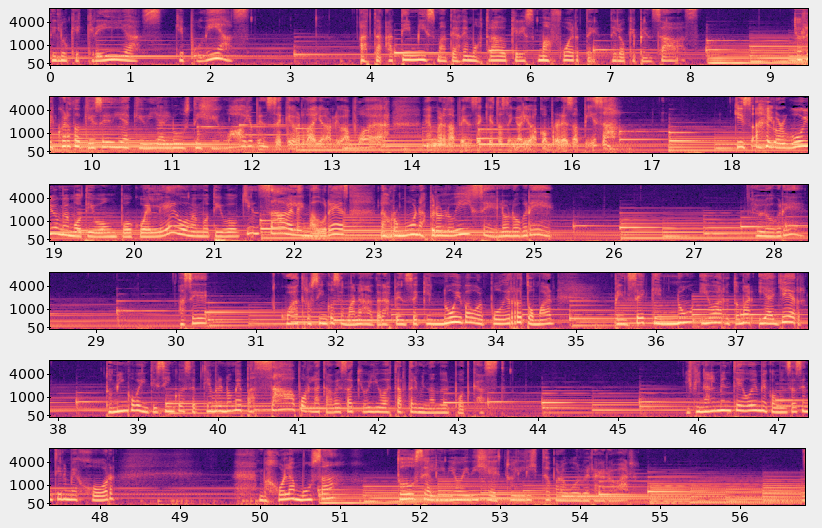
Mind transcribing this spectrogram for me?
de lo que creías que podías. Hasta a ti misma te has demostrado que eres más fuerte de lo que pensabas. Yo recuerdo que ese día que di a luz dije, wow, yo pensé que de verdad yo no lo iba a poder. En verdad pensé que esta señora iba a comprar esa pizza. Quizás el orgullo me motivó un poco, el ego me motivó, quién sabe, la inmadurez, las hormonas, pero lo hice, lo logré. Lo logré. Hace cuatro o cinco semanas atrás pensé que no iba a poder retomar, pensé que no iba a retomar y ayer, domingo 25 de septiembre, no me pasaba por la cabeza que hoy iba a estar terminando el podcast. Y finalmente hoy me comencé a sentir mejor. Bajó la musa, todo se alineó y dije, estoy lista para volver a grabar.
